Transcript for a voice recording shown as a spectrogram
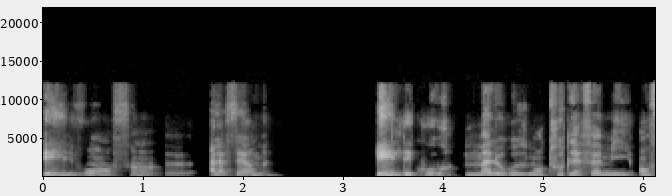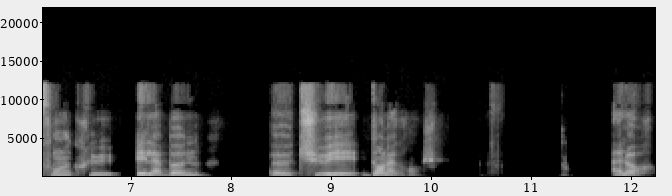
et ils vont enfin euh, à la ferme et ils découvrent malheureusement toute la famille, enfants inclus et la bonne, euh, tuée dans la grange. Alors,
